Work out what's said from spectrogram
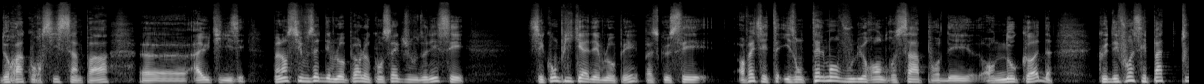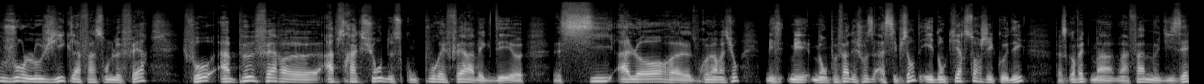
de raccourcis sympas euh, à utiliser. Maintenant, si vous êtes développeur, le conseil que je vais vous donner, c'est c'est compliqué à développer parce que c'est en fait, ils ont tellement voulu rendre ça pour des en no code que des fois c'est pas toujours logique la façon de le faire. Il faut un peu faire euh, abstraction de ce qu'on pourrait faire avec des euh, si alors euh, de programmation, mais, mais, mais on peut faire des choses assez puissantes. Et donc hier soir j'ai codé parce qu'en fait ma, ma, femme me disait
